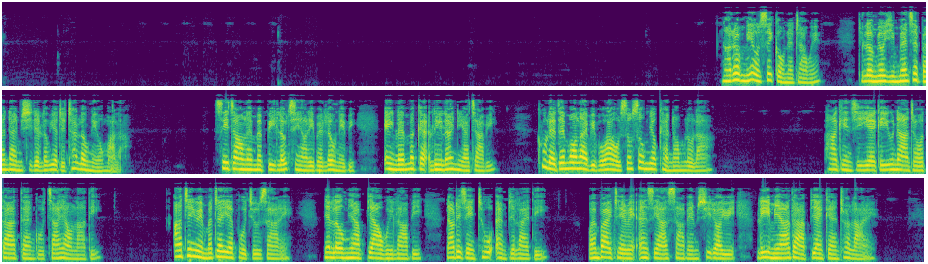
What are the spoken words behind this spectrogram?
ငါတော့မင်းကိုစိတ်ကုန်တဲ့ဒါဝင်ဒီလိုမျိုးရည်မှန်းချက်ပန်းတိုင်မရှိတဲ့လောက်ရက်တွေထပ်လုံနေအောင်မလား စေးကြောင်လည်းမပြီးလှုပ်ချင်ရတွေပဲလုံနေပြီအိမ်လည်းမကတ်အလေလိုက်နေရကြပြီခုလည်းသင်းမောလိုက်ပြီးဘဝကိုစုံစုံမြုပ်ခံတော့မလို့လားဖခင်ကြီးရဲ့ဂယုဏဒေါသအတန်ကိုကြားယောင်လာသည်အာတင်း၍မတက်ရက်ဖို့ကြိုးစားတယ်မျက်လုံးများပြဝေလာပြီးနောက်တစ်ချိန်ထိုးအံ့ပစ်လိုက်သည်ဝမ်ပိုက်ထဲတွင်အံ့စရာအစာပင်မရှိတော့၍လေများသာပြန်ကန်ထွက်လာတယ်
